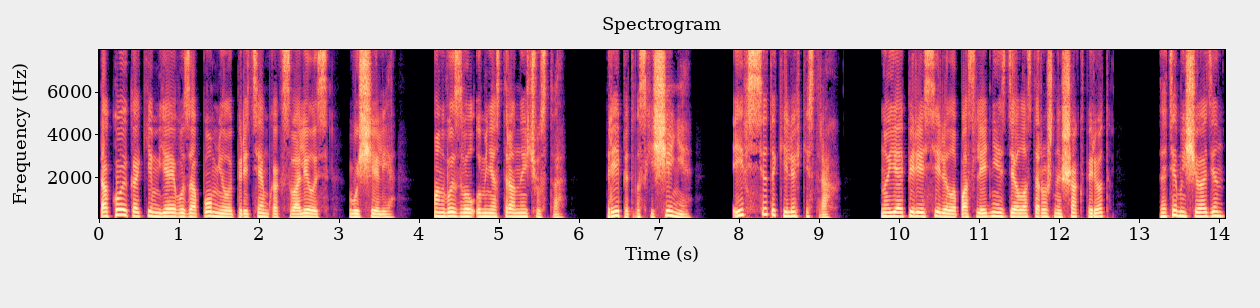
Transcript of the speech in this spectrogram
Такой, каким я его запомнила перед тем, как свалилась в ущелье. Он вызвал у меня странные чувства. Трепет, восхищение и все-таки легкий страх. Но я пересилила последний, сделала осторожный шаг вперед, затем еще один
